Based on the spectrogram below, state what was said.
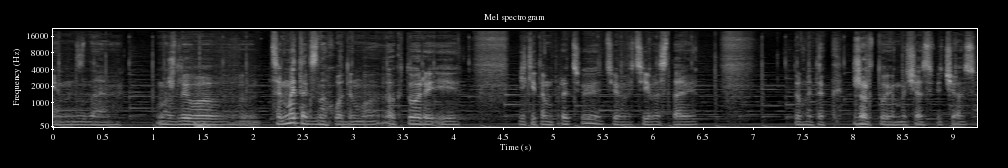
я не знаю, можливо, це ми так знаходимо, актори, і, які там працюють в цій виставі. То ми так жартуємо час від часу.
